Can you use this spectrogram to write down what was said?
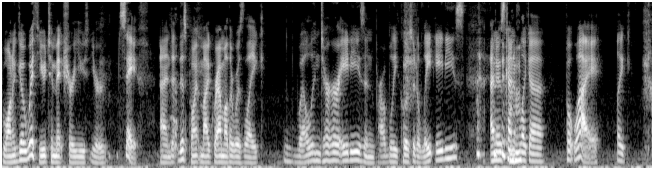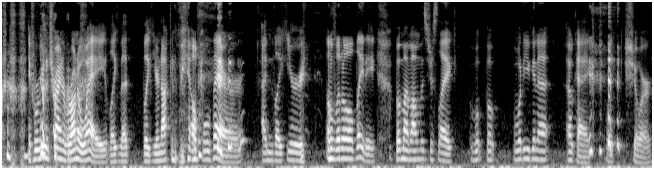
want to go with you to make sure you you're safe." And at this point, my grandmother was like, well into her 80s and probably closer to late 80s, and it was kind of like a, but why? Like, if we're gonna try and run away, like that, like you're not gonna be helpful there, and like you're a little old lady. But my mom was just like, "But- but what are you gonna? Okay, like sure.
